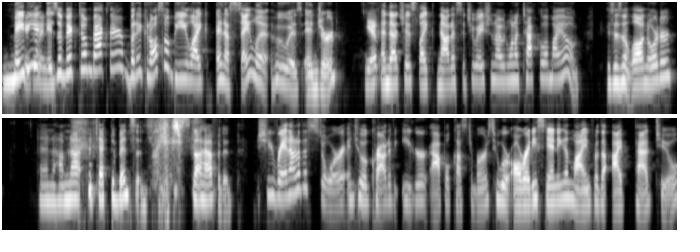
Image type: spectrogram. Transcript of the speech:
Maybe it is a victim back there, but it could also be like an assailant who is injured. Yep. And that's just like not a situation I would want to tackle on my own. This isn't law and order. And I'm not Detective Benson. Like it's just not happening. She ran out of the store into a crowd of eager Apple customers who were already standing in line for the iPad 2.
